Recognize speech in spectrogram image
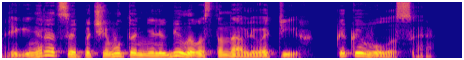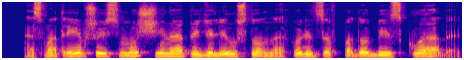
Регенерация почему-то не любила восстанавливать их, как и волосы. Осмотревшись, мужчина определил, что он находится в подобии склада.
